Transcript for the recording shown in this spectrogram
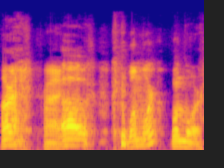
all right. All right. Uh, One more. one more.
